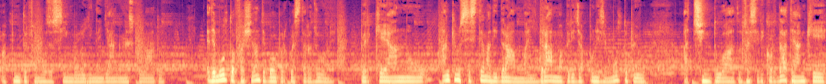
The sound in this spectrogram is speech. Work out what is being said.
appunto il famoso simbolo yin e yang mescolato. Ed è molto affascinante proprio per questa ragione, perché hanno anche un sistema di dramma, il dramma per i giapponesi è molto più accentuato, cioè se ricordate anche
